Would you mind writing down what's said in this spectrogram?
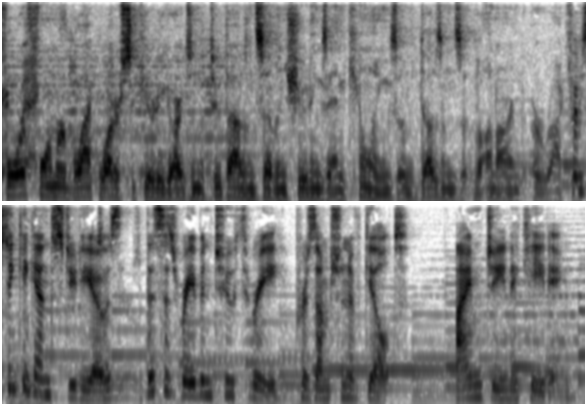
four former Blackwater security guards in the 2007 shootings and killings of dozens of unarmed Iraqis. From Think Again Studios, this is Raven 2 3 Presumption of Guilt. I'm Gina Keating.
